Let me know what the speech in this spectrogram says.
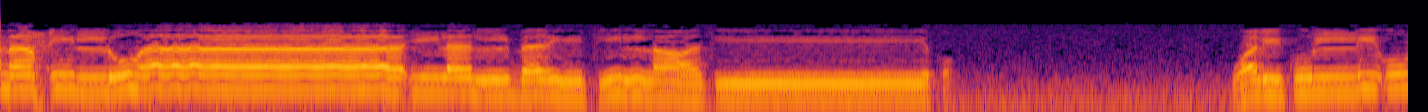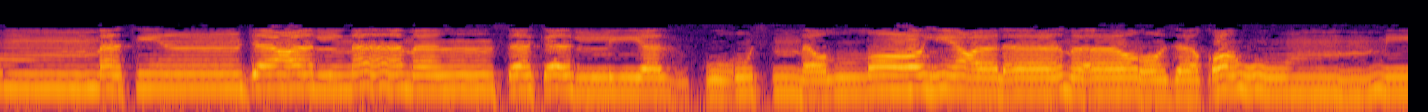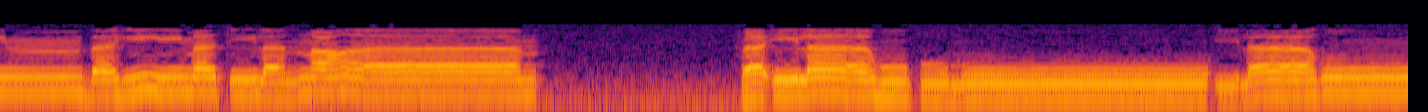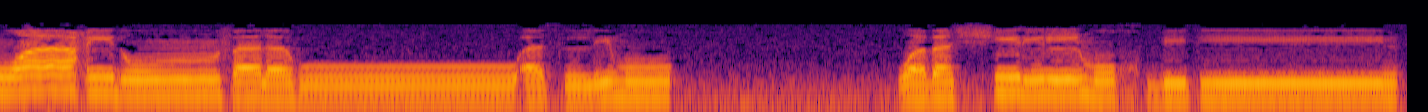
محلها إلى البيت العتيق. ولكل أمة جعلنا منسكا ليذكروا اسم الله على ما رزقهم من بهيمة الأنعام. فإلهكم إله واحد فله أسلموا. وبشر المخبتين.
